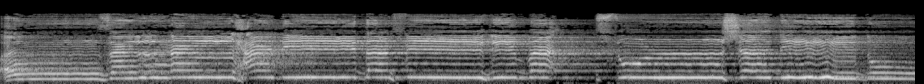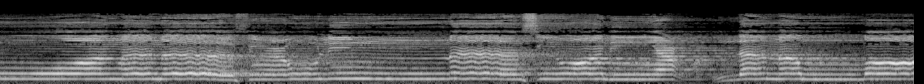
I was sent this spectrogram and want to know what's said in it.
وأنزلنا الحديد فيه بأس شديد ومنافع للناس وليعلم الله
